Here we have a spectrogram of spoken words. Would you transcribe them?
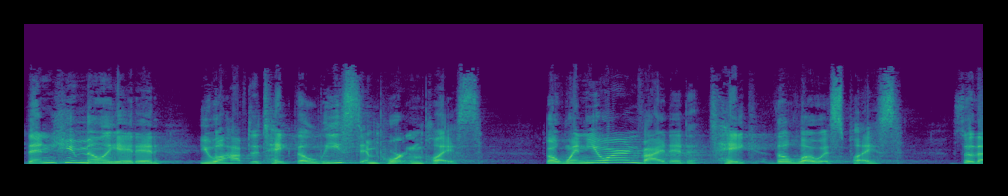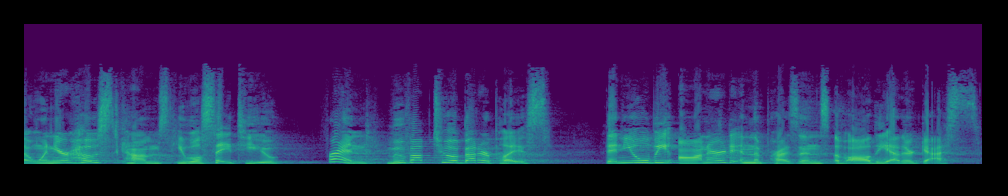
Then, humiliated, you will have to take the least important place. But when you are invited, take the lowest place, so that when your host comes, he will say to you, Friend, move up to a better place. Then you will be honored in the presence of all the other guests.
